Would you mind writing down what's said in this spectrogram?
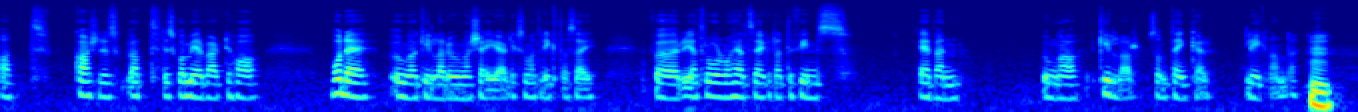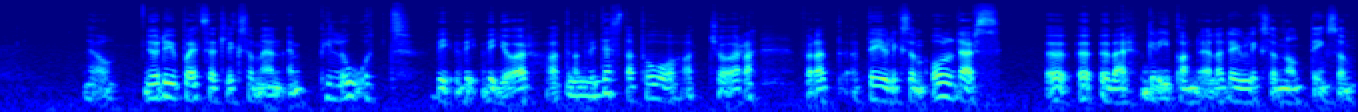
att kanske det, att det skulle vara mer värt att ha både unga killar och unga tjejer liksom att rikta sig. För jag tror nog helt säkert att det finns även unga killar som tänker liknande. Mm. Ja, nu är det ju på ett sätt liksom en, en pilot vi, vi, vi gör. Att, att vi Mm. testar på att köra. För att, att det är ju liksom ålders övergripande eller det är ju liksom någonting som,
